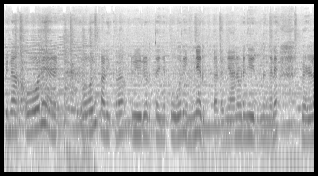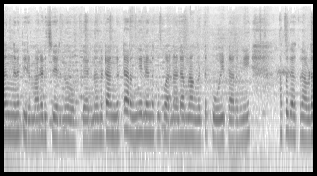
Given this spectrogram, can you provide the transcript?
പിന്നെ ഓല ഓൽ കളിക്കണ വീഡിയോ എടുത്തു കഴിഞ്ഞപ്പോൾ ഓൽ ഇന്നെ എടുക്കുക കേട്ടോ ഞാനവിടെ ഇരുന്ന് ഇങ്ങനെ വെള്ളം ഇങ്ങനെ തിരുമാലടിച്ച് വരുന്ന നോക്കുമായിരുന്നു എന്നിട്ട് അങ്ങോട്ട് ഇറങ്ങിയില്ല എന്നൊക്കെ പറഞ്ഞാണ്ട് നമ്മൾ അങ്ങോട്ട് പോയിട്ട് ഇറങ്ങി. അപ്പോൾ ഇതാക്കണം അവിടെ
